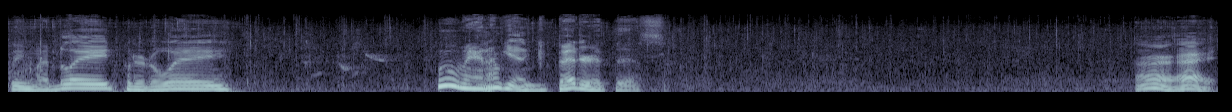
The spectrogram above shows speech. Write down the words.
Clean my blade, put it away. Ooh, man, I'm getting better at this. Alright.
